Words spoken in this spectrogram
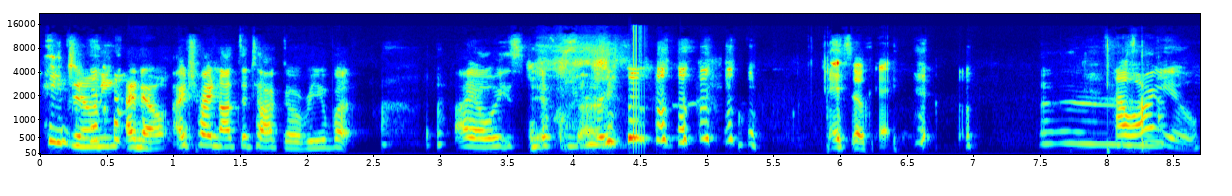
Hey, Joni. I know. I try not to talk over you, but I always do. Sorry. it's okay. How are you?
